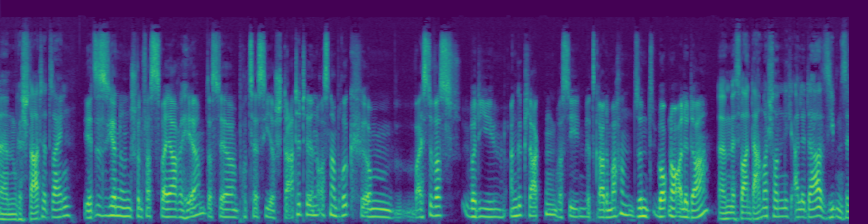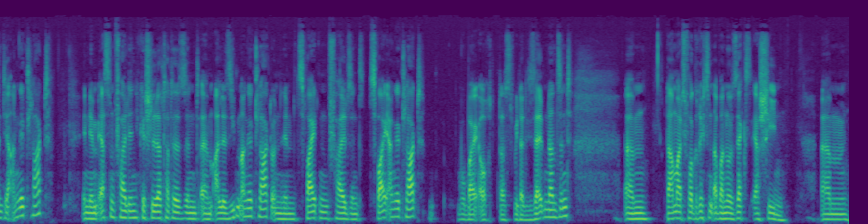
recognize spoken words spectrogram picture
ähm, gestartet sein. Jetzt ist es ja nun schon fast zwei Jahre her, dass der Prozess hier startete in Osnabrück. Ähm, weißt du was über die Angeklagten, was sie jetzt gerade machen? Sind überhaupt noch alle da? Ähm, es waren damals schon nicht alle da. Sieben sind ja angeklagt. In dem ersten Fall, den ich geschildert hatte, sind ähm, alle sieben angeklagt und in dem zweiten Fall sind zwei angeklagt, wobei auch das wieder dieselben dann sind. Ähm, damals vor Gericht sind aber nur sechs erschienen. Ähm,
